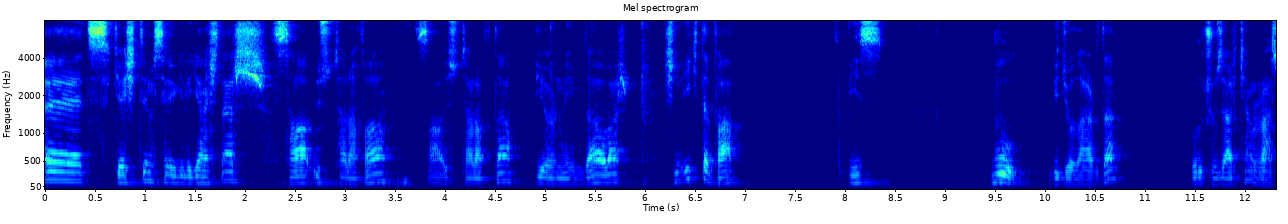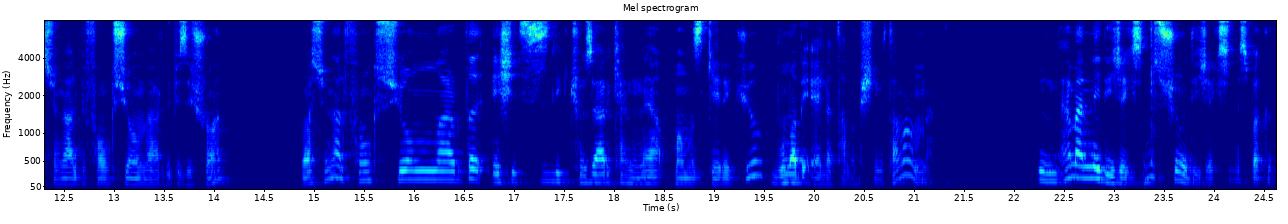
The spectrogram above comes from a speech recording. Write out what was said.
Evet geçtim sevgili gençler sağ üst tarafa sağ üst tarafta bir örneğim daha var. Şimdi ilk defa biz bu videolarda soru çözerken rasyonel bir fonksiyon verdi bize şu an. Rasyonel fonksiyonlarda eşitsizlik çözerken ne yapmamız gerekiyor? Buna bir el atalım şimdi tamam mı? Hemen ne diyeceksiniz? Şunu diyeceksiniz bakın.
